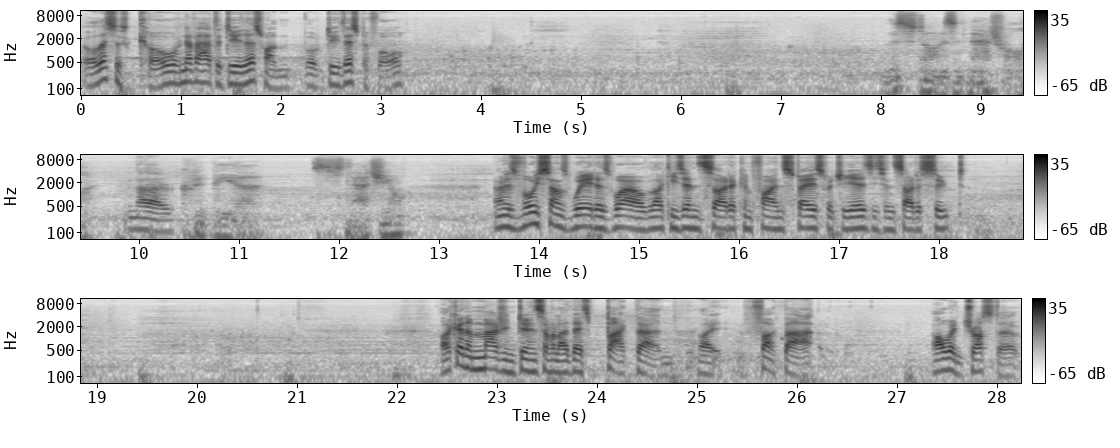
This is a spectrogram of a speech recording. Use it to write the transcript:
Well, this is cool. I've never had to do this one, or do this before. This stone isn't natural. No. Could it be a statue? And his voice sounds weird as well, like he's inside a confined space, which he is. He's inside a suit. I can imagine doing something like this back then. Like, fuck that. I wouldn't trust it.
